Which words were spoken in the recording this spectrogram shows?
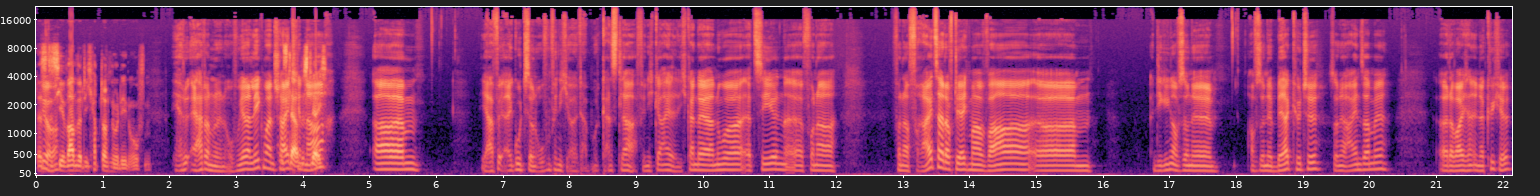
dass Ja. das hier warm wird. Ich habe doch nur den Ofen. Ja, er hat doch nur den Ofen. Ja, dann leg mal ein bis nach. Ähm, ja, für, äh, gut, so ein Ofen finde ich, äh, da- ganz klar, finde ich geil. Ich kann da ja nur erzählen äh, von einer, von einer Freizeit, auf der ich mal war. Ähm, die ging auf so eine, auf so eine Berghütte, so eine einsame. Äh, da war ich dann in der Küche.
